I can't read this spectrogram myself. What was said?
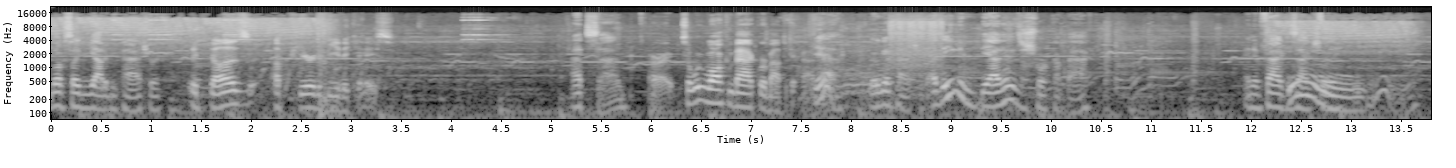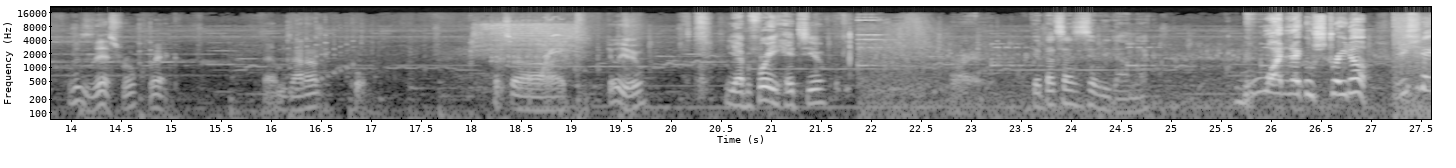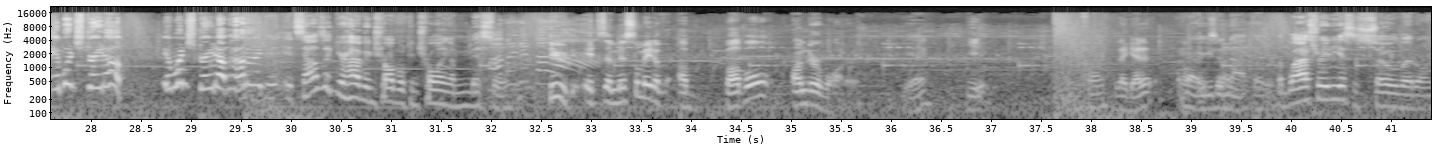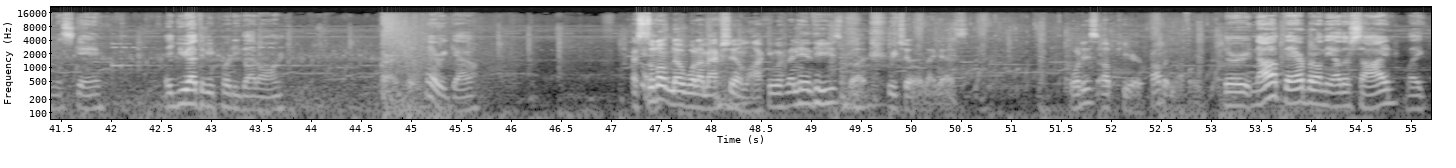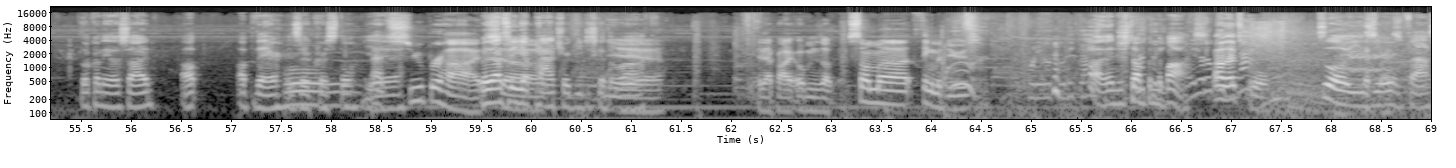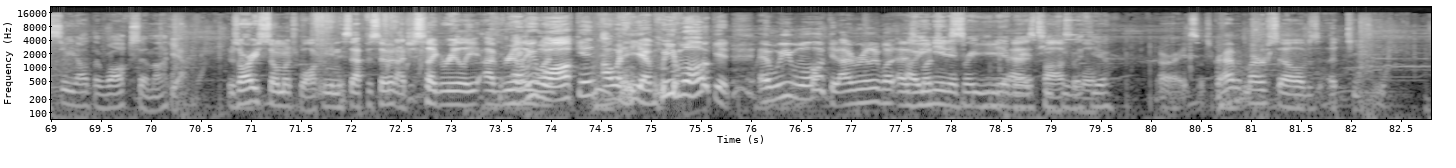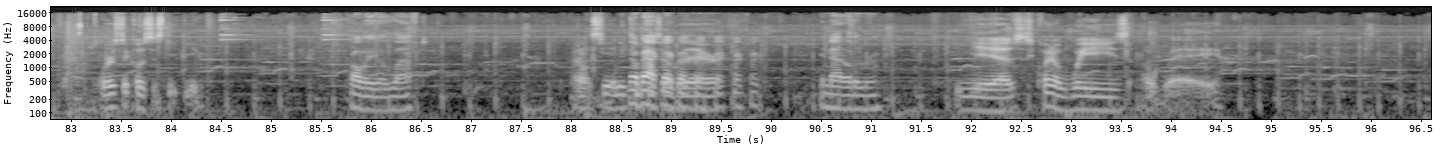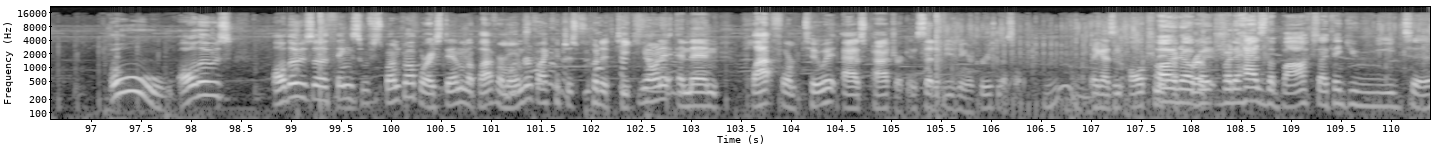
Looks like you gotta be Patrick. it does appear to be the case. That's sad. All right, so we're walking back. We're about to get back. Yeah, go get Patrick. I think you can. Yeah, I think it's a shortcut back. And in fact, it's actually. What is this, real quick? Um, that up? Cool. Let's uh kill you. Yeah, before he hits you, All right. get that sensitivity down, Nick. Why did I go straight up? Did you see that? It went straight up. It went straight up. How did I do? It, it sounds like you're having trouble controlling a missile. Dude, it's a missile made of a bubble underwater. Yeah. Yeah. Okay. Did I get it? I don't No, think you so. did not get it. The blast radius is so little in this game. Like you have to be pretty dead on. Alright, cool. There we go. I still don't know what I'm actually unlocking with any of these, but we chilled, I guess. What is up here? Probably nothing. They're not up there, but on the other side. Like, look on the other side. Up, up there. It's a crystal. Yeah. That's super high. But that's how you get Patrick. You just get the Yeah. rock. And that probably opens up some uh, thingamadoos. Oh, then just dump in the box. Oh, that's cool. It's a little easier nice. and faster. You don't have to walk so much. Yeah. There's already so much walking in this episode. I just like really, I really Are we want, walking? I want yeah, we walking, and we walking. I really want as oh, much need to bring, you need to bring a as possible. with you. All right, so let's grab ourselves a tiki. Where's the closest tiki? Probably the left. I don't see any No, back, back, over back, there. back, back, back, back. In that other room. Yeah, this is quite a ways away. Oh, all those, all those uh, things with SpongeBob where I stand on a platform. I wonder if I could just put a tiki on it and then platform to it as Patrick instead of using a cruise missile, like as an alternate Oh no, approach. but but it has the box. I think you need to.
